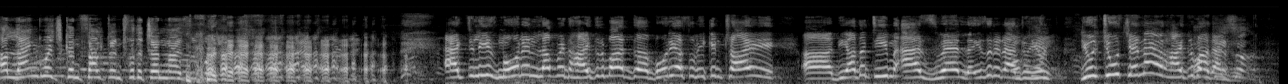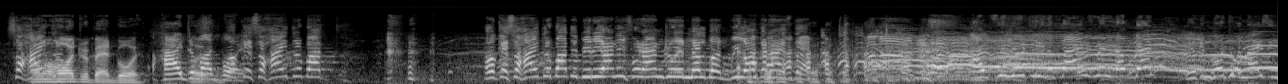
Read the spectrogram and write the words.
a language consultant for the Chennai Super Actually, he's more in love with Hyderabad, uh, Boria, so we can try uh, the other team as well. Isn't it, Andrew? Okay. You'll, you'll choose Chennai or Hyderabad, Okay, Andrew? so, so I'm a Hyderabad. Hyderabad boy. Hyderabad boy. Okay, so Hyderabad. Okay, so Hyderabad biryani for Andrew in Melbourne. We'll organize that. Absolutely, the fans will love that. You can go to a nice Indian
